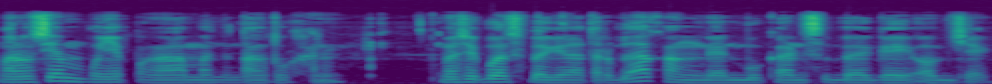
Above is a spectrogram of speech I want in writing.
Manusia mempunyai pengalaman tentang Tuhan, meskipun sebagai latar belakang dan bukan sebagai objek.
